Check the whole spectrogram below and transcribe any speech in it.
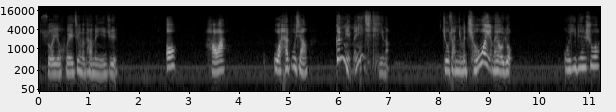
所以回敬了他们一句：“哦，好啊，我还不想跟你们一起踢呢。就算你们求我也没有用。”我一边说，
